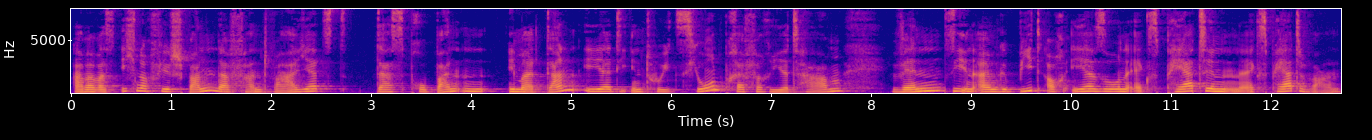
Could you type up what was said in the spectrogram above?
Aber was ich noch viel spannender fand, war jetzt, dass Probanden immer dann eher die Intuition präferiert haben, wenn sie in einem Gebiet auch eher so eine Expertin, eine Experte waren.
